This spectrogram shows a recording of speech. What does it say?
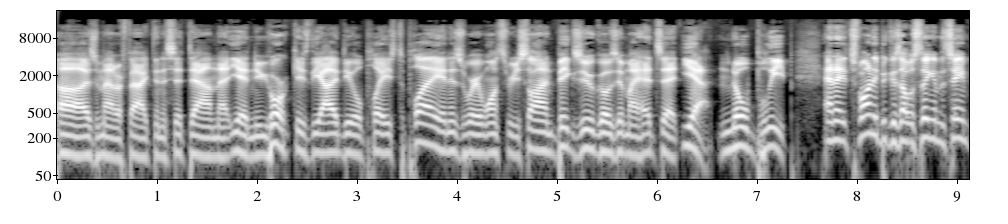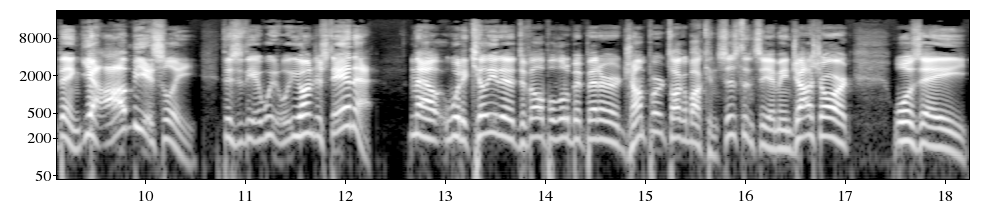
uh, as a matter of fact, in a sit down that, yeah, New York is the ideal place to play and is where he wants to resign. Big Zoo goes in my headset. Yeah, no bleep. And it's funny because I was thinking the same thing. Yeah, obviously. This is the, we, we understand that. Now, would it kill you to develop a little bit better jumper? Talk about consistency. I mean, Josh Hart was a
